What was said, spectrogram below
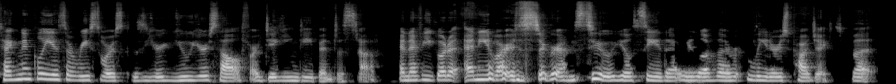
technically is a resource because you you yourself are digging deep into stuff. And if you go to any of our Instagrams too, you'll see that we love the Leaders Project, but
